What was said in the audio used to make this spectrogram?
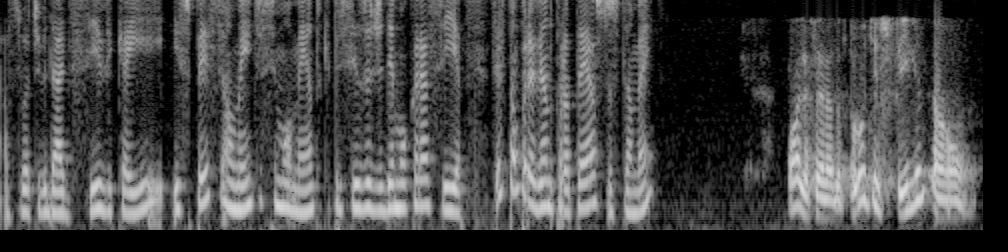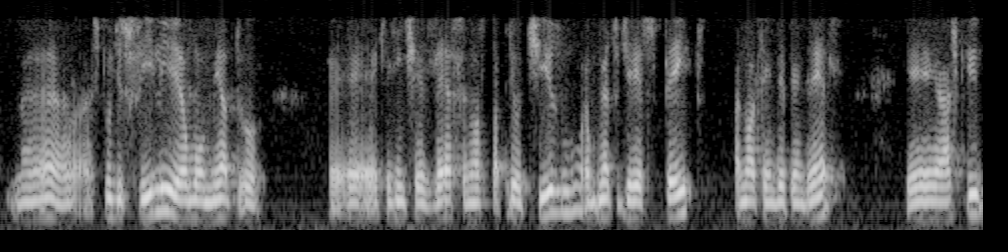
a, a sua atividade cívica e especialmente esse momento que precisa de democracia. Vocês estão prevendo protestos também? Olha, Fernando, para o desfile, não. Né? Acho que o desfile é o momento é, que a gente exerce nosso patriotismo, é um momento de respeito à nossa independência. É, acho que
